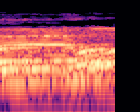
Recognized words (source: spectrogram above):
oh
